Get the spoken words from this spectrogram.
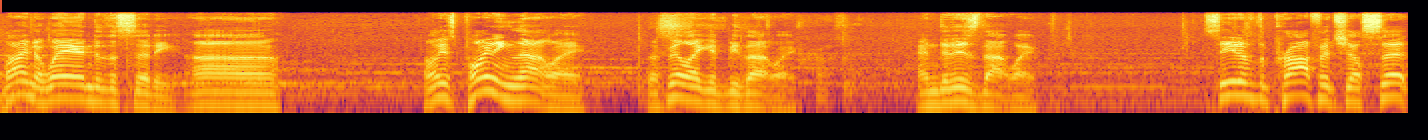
Find a way into the city. Uh, well, he's pointing that way. I feel like it'd be that way. And it is that way. Seed of the prophet shall sit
